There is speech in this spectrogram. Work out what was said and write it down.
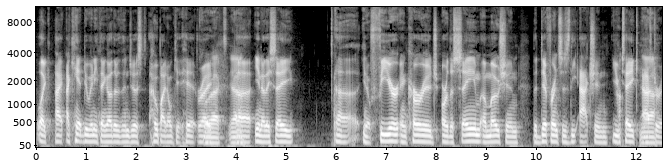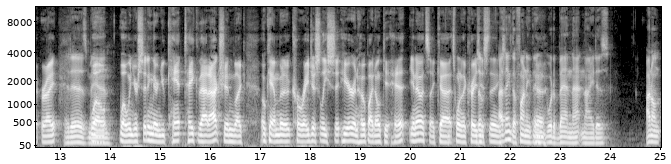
like I, I can't do anything other than just hope I don't get hit. Right? Correct, yeah. Uh, you know, they say, uh, you know, fear and courage are the same emotion. The difference is the action you take yeah. after it. Right? It is, Well, man. well, when you're sitting there and you can't take that action, like, okay, I'm going to courageously sit here and hope I don't get hit. You know, it's like uh, it's one of the craziest things. I think the funny thing Yeah. would have been that night is I don't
